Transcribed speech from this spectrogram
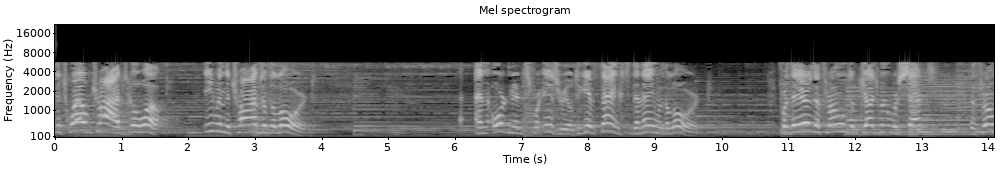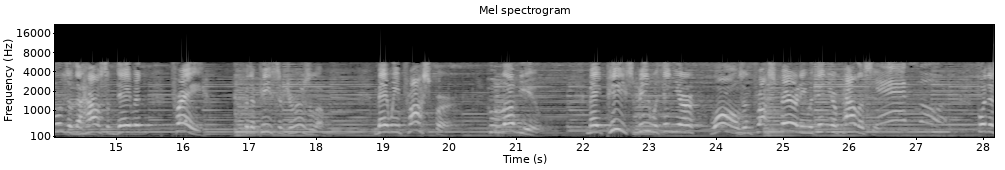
the twelve tribes go up, even the tribes of the Lord. An ordinance for Israel to give thanks to the name of the Lord. For there the thrones of judgment were set the thrones of the house of David, pray for the peace of Jerusalem. May we prosper who love you. May peace be within your walls and prosperity within your palaces. Yes, Lord. For the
